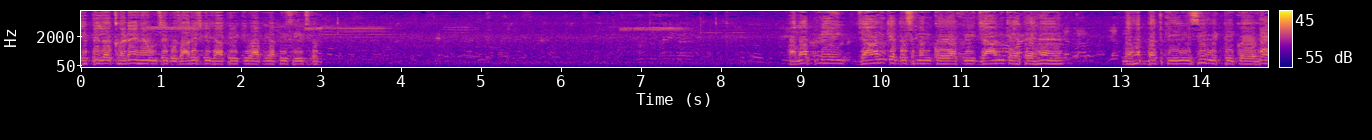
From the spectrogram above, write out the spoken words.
जितने लोग खड़े हैं उनसे गुजारिश की जाती है कि वो अपनी अपनी सीट्स पर हम अपनी जान के दुश्मन को अपनी जान कहते हैं। मोहब्बत की इसी मिट्टी को वो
